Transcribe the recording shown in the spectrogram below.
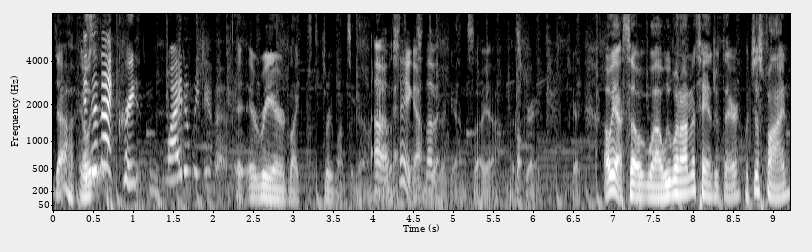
Yeah, it was- Isn't that crazy? Why did we do this? It, it re-aired like three months ago. Oh, okay. There you go. Love to it. again. So yeah, that's great. That's great. Oh yeah, so uh, we went on a tangent there, which is fine,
